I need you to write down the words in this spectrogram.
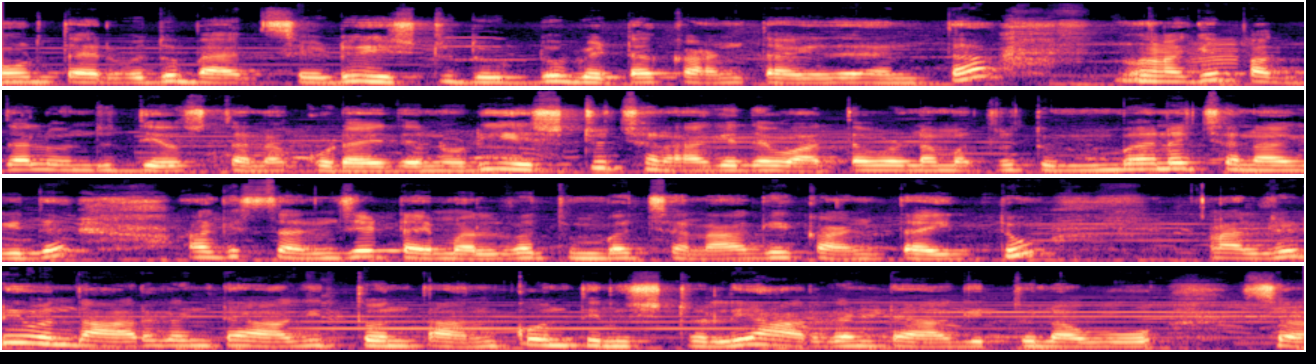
ನೋಡ್ತಾ ಇರ್ಬೋದು ಬ್ಯಾಕ್ ಸೈಡು ಎಷ್ಟು ದೊಡ್ಡ ಬೆಟ್ಟ ಕಾಣ್ತಾ ಇದೆ ಅಂತ. ಹಾಗೆ ಪಕ್ಕದಲ್ಲಿ ಒಂದು ದೇವಸ್ಥಾನ ಕೂಡ ಇದೆ ನೋಡಿ, ಎಷ್ಟು ಚೆನ್ನಾಗಿದೆ ವಾತಾವರಣ ಮಾತ್ರ ತುಂಬಾ ಚೆನ್ನಾಗಿದೆ. ಹಾಗೆ ಸಂಜೆ ಟೈಮ್ ಅಲ್ವಾ ತುಂಬ ಚೆನ್ನಾಗಿ ಕಾಣ್ತಾ ಇತ್ತು. ಆಲ್ರೆಡಿ ಒಂದು ಆರು ಗಂಟೆ ಆಗಿತ್ತು ಅಂತ ಅಂದ್ಕೊತೀನಿ ಇಷ್ಟರಲ್ಲಿ. ಆರು ಗಂಟೆ ಆಗಿತ್ತು, ನಾವು ಸ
